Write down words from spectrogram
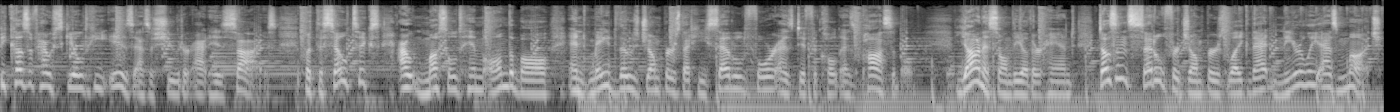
because of how skilled he is as a shooter at his size. But the Celtics outmuscled him on the ball and made those jumpers that he settled for as difficult as possible. Giannis, on the other hand, doesn't settle for jumpers like that nearly as much,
